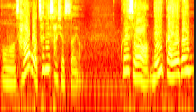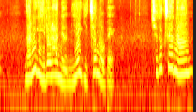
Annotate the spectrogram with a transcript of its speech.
어, 4억 5천에 사셨어요. 그래서 매입가액은 나누기 1을 하면 2억 2천 5백. 취득세는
